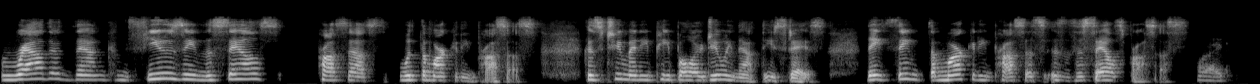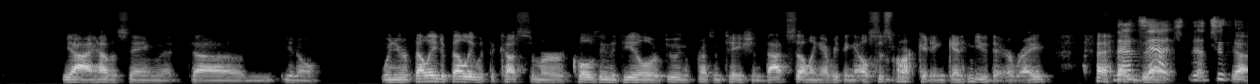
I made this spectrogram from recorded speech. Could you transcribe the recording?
rather than confusing the sales process with the marketing process. Because too many people are doing that these days. They think the marketing process is the sales process. Right. Yeah, I have a saying that um, you know, when you're belly to belly with the customer, closing the deal or doing a presentation, that's selling everything else is marketing, getting you there, right? That's and, uh, it. That's it. Yeah,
